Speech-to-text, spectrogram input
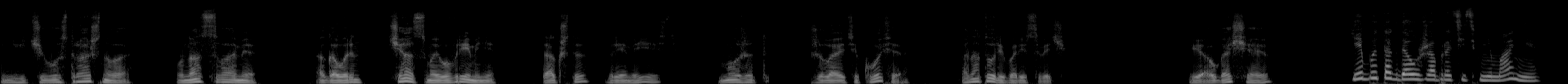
«Ничего страшного. У нас с вами оговорен час моего времени, так что время есть. Может, желаете кофе, Анатолий Борисович?» Я угощаю. Ей бы тогда уже обратить внимание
